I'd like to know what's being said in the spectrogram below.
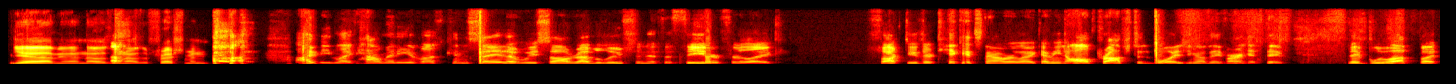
yeah man that was when i was a freshman I mean, like, how many of us can say that we saw Rebelution at the theater for like, fuck, dude, their tickets now are like, I mean, all props to the boys. You know, they've earned it. They've they blew up, but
